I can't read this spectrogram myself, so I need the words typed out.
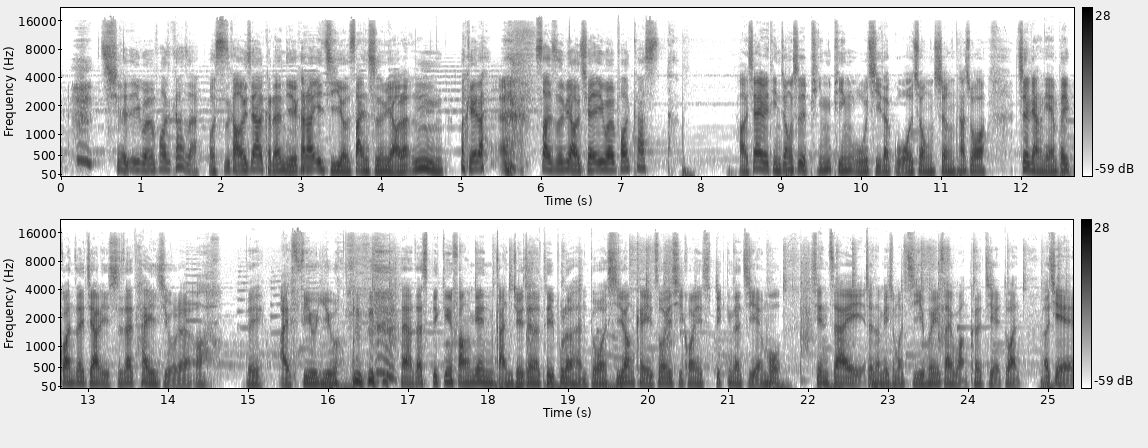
全英文 podcast。我思考一下，可能你会看到一集有三十秒了。嗯，OK 了，三十秒全英文 podcast。好，下一位听众是平平无奇的国中生，他说这两年被关在家里实在太久了啊。对，I feel you。他想在 speaking 方面感觉真的退步了很多，希望可以做一期关于 speaking 的节目。现在真的没什么机会在网课阶段，而且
